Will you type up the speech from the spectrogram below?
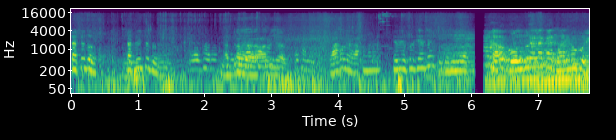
চারটে তো? চারটে দিচ্ছে তো? রাখো না রাখো না। এদের উপর কি আছে? আমরা বন্ধুর এলাকায় ধাননগরী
